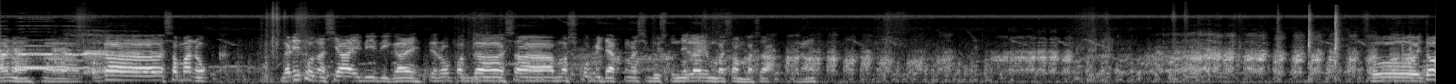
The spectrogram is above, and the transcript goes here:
ano ah, pag ah, sa manok ganito na siya ibibigay. Pero pag ah, sa Muscovy duck, mas gusto nila yung basang-basa. No? So, ito.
